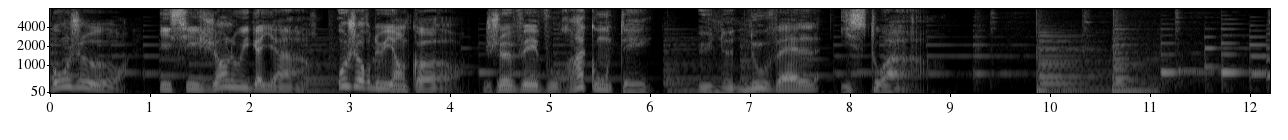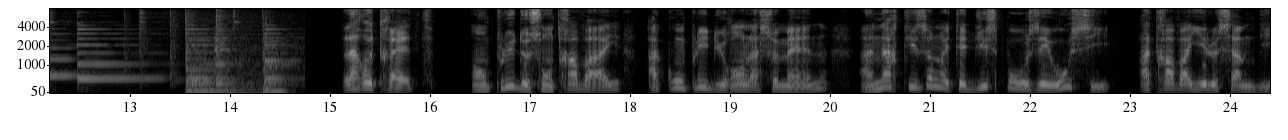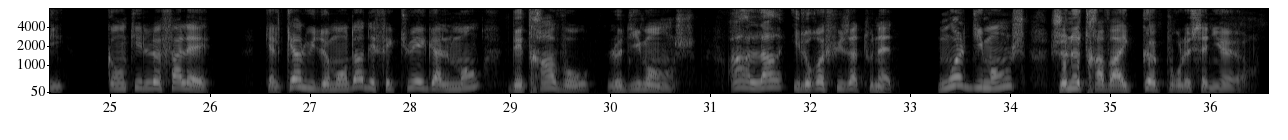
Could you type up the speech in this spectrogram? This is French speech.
Bonjour, ici Jean-Louis Gaillard. Aujourd'hui encore, je vais vous raconter une nouvelle histoire. La retraite. En plus de son travail accompli durant la semaine, un artisan était disposé aussi à travailler le samedi quand il le fallait. Quelqu'un lui demanda d'effectuer également des travaux le dimanche. Ah là, il refusa tout net. Moi, le dimanche, je ne travaille que pour le Seigneur.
